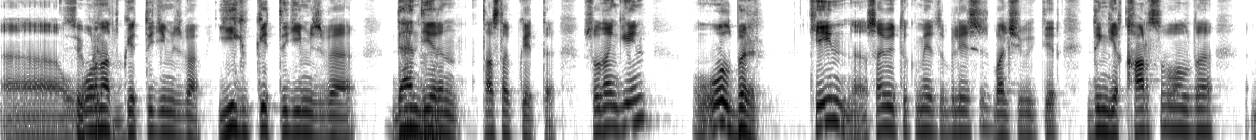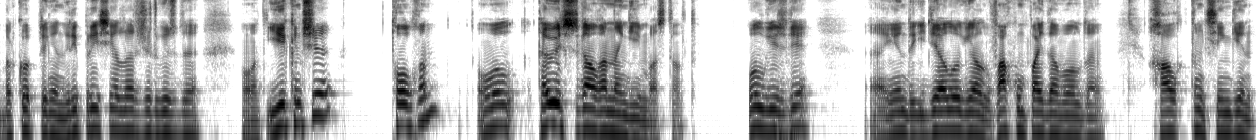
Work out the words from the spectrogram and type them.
ә, орнатып кетті дейміз ба егіп кетті дейміз ба дәндерін тастап кетті содан кейін ол бір кейін совет үкіметі білесіз большевиктер дінге қарсы болды бір көптеген репрессиялар жүргізді вот екінші толқын ол тәуелсіздік алғаннан кейін басталды ол кезде енді идеологиялық вакуум пайда болды халықтың сенген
